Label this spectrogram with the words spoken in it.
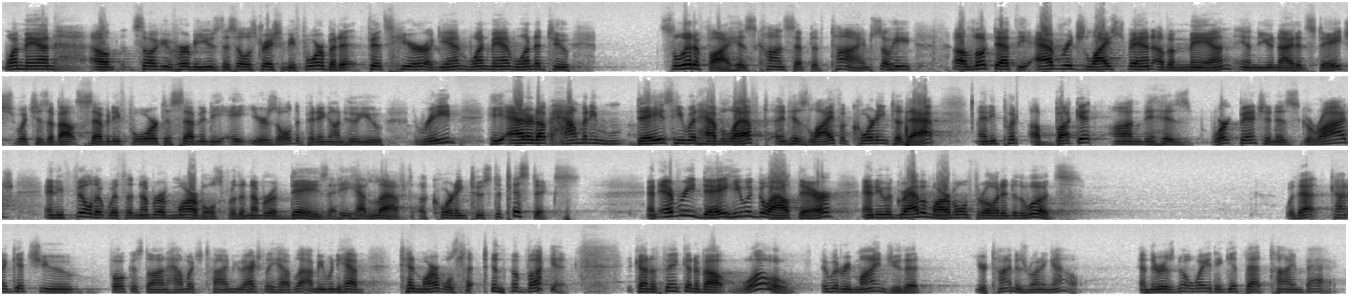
One man, uh, some of you have heard me use this illustration before, but it fits here again. One man wanted to solidify his concept of time, so he uh, looked at the average lifespan of a man in the United States, which is about 74 to 78 years old, depending on who you read. He added up how many days he would have left in his life according to that, and he put a bucket on the, his workbench in his garage, and he filled it with a number of marbles for the number of days that he had left according to statistics. And every day he would go out there and he would grab a marble and throw it into the woods. Would that kind of get you focused on how much time you actually have left? I mean, when you have 10 marbles left in the bucket, you're kind of thinking about, whoa, it would remind you that your time is running out and there is no way to get that time back.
